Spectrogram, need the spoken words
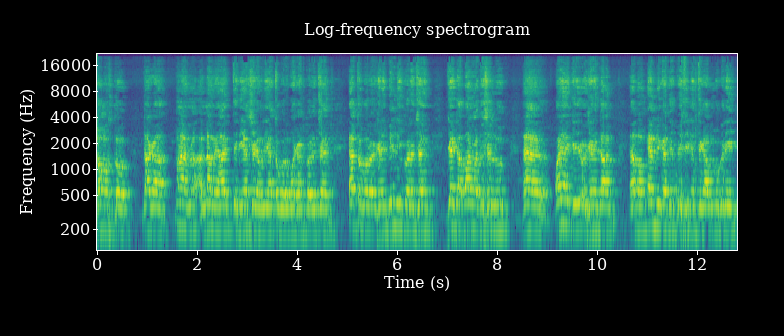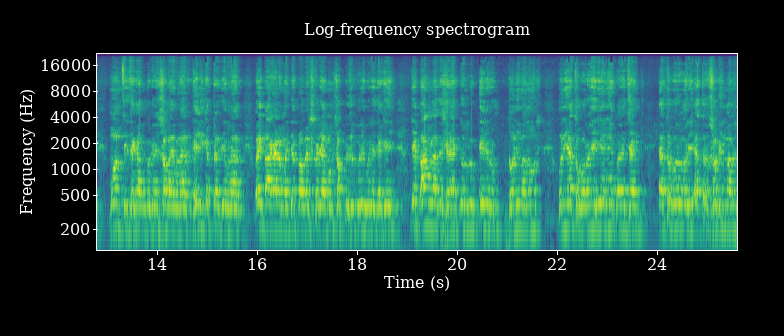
সমস্ত জায়গা ওনার নামে আয়ত্তে নিয়ে আসেন উনি এত বড় বাগান করেছেন, এত বড় এখানে বিল্ডিং করেছেন, যেটা বাংলাদেশের লোক অনেকে ওইখানে যান। এবং আমেরিকাতে প্রেসিডেন্ট থেকে আরম্ভ করে মন্ত্রী থেকে আরম্ভ করে সবাই ওনার হেলিকপ্টার দিয়ে ওনার ওই বাগানের মধ্যে প্রবেশ করে এবং সব কিছু ঘুরে ঘুরে দেখে যে বাংলাদেশের একজন লোক এরকম ধনী মানুষ, উনি এত বড় এরিয়া নিয়ে করেছেন, এত বড় এত শৌখিন মানুষ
